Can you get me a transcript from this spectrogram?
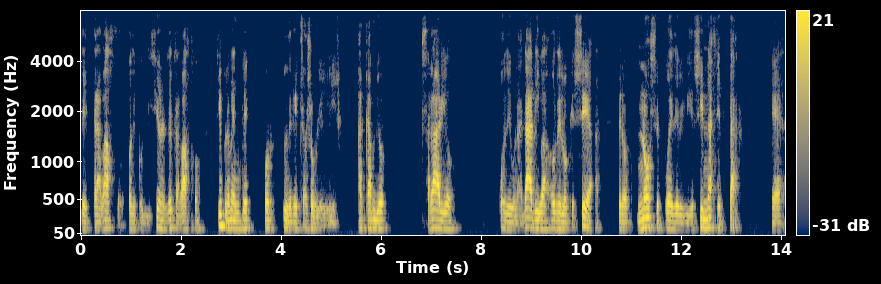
de trabajo o de condiciones de trabajo simplemente por tu derecho a sobrevivir, a cambio de salario o de una dádiva o de lo que sea, pero no se puede vivir sin aceptar eh,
